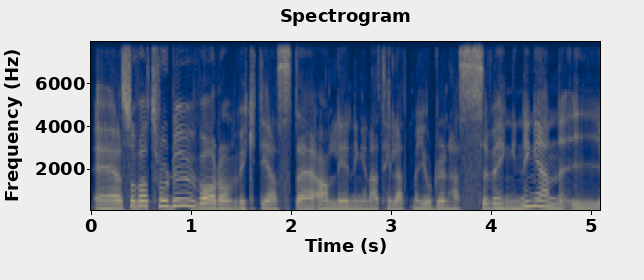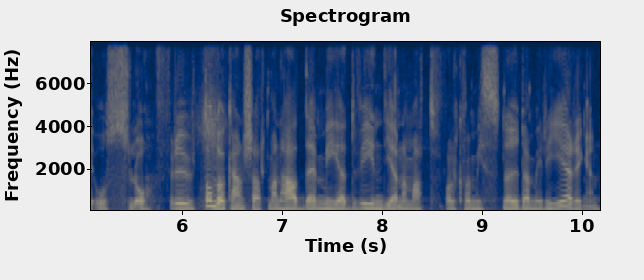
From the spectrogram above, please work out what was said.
Eh, så vad tror du var de viktigaste anledningarna till att man gjorde den här svängningen i Oslo? Förutom då kanske att man hade medvind genom att folk var missnöjda med regeringen.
